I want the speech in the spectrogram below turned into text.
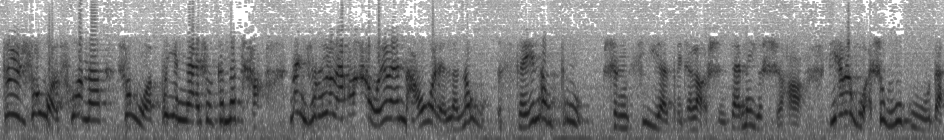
对，说我错呢，说我不应该说跟他吵，那你说他又来骂我，又来挠我来了，那我谁能不生气呀、北辰老师在那个时候，因为我是无辜的，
